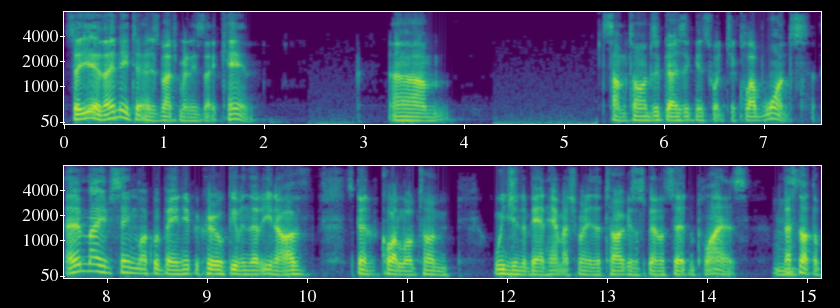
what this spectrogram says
So, yeah, they need to earn as much money as they can. Um, sometimes it goes against what your club wants. And it may seem like we're being hypocritical given that, you know, I've spent quite a lot of time whinging about how much money the Tigers have spent on certain players. Mm. That's not the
